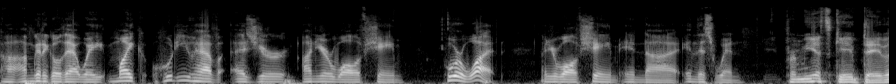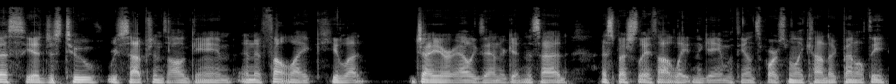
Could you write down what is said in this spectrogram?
Uh, I'm going to go that way. Mike, who do you have as your on your wall of shame? Who or what on your wall of shame in uh, in this win? For me, it's Gabe Davis. He had just two receptions all game, and it felt like he let Jaire Alexander getting his head, especially I thought late in the game with the unsportsmanlike conduct penalty.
